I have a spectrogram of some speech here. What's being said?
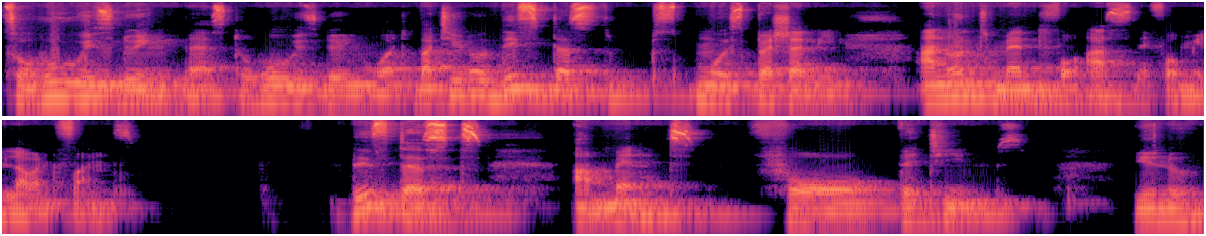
So who is doing best, who is doing what. But you know, these tests more especially are not meant for us, the Formula One fans. These tests are meant for the teams, you know,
